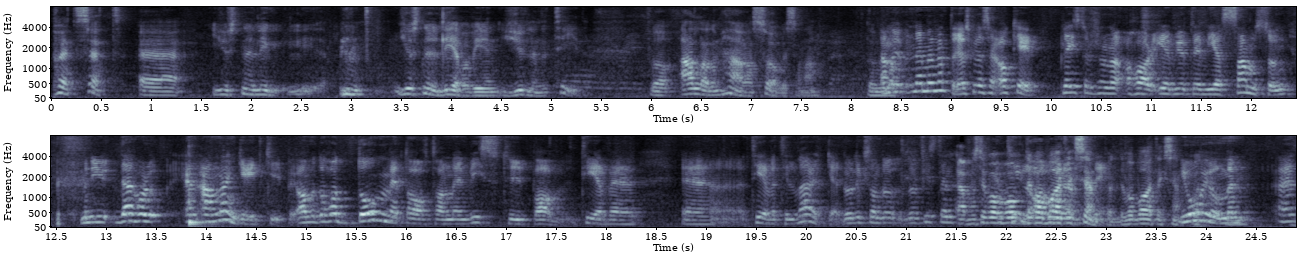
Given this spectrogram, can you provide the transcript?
på ett sätt, eh, just nu, just nu lever vi i en gyllene tid. För alla de här servicerna, de Ja, men, nej men vänta, jag skulle säga okej. Playstation har erbjudit det via Samsung. Men det ju, där har du en annan gatekeeper. Ja men då har de ett avtal med en viss typ av TV... Eh, TV-tillverkare. Då, liksom, då, då finns det en... Ja, fast det var, en bara, till det var bara ett exempel. Det var bara ett exempel. Jo, jo, men... Vad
